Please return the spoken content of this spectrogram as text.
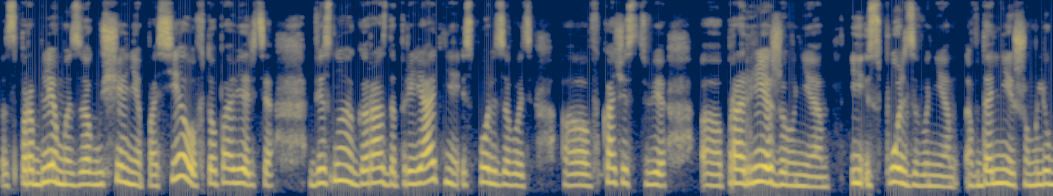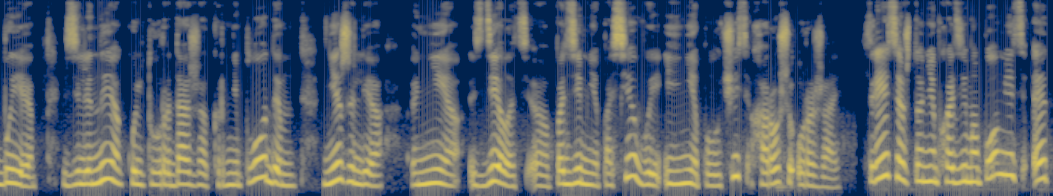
с проблемой загущения посевов, то поверьте, весной гораздо приятнее использовать э, в качестве э, прореживания и использования в дальнейшем любые зеленые культуры, даже корнеплоды, нежели не сделать э, подзимние посевы и не получить хороший урожай. Третье, что необходимо помнить, это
